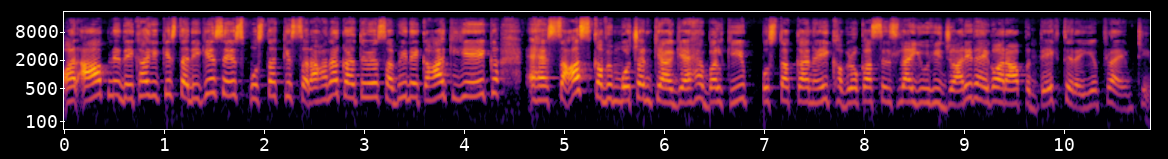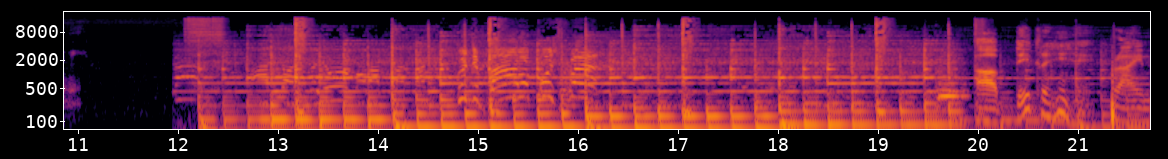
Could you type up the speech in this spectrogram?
और आपने देखा कि किस तरीके से इस पुस्तक की सराहना करते हुए सभी ने कहा कि ये एक एहसास का विमोचन किया गया है, बल्कि पुस्तक का नहीं खबरों का सिलसिला यूँ ही जारी रहेगा और आप देखते रहिए प्राइम टीवी। आप देख रहे हैं प्राइम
